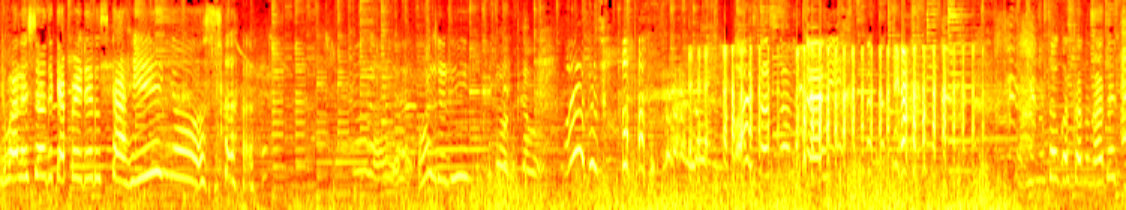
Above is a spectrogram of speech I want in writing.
E o Alexandre quer perder os carrinhos. Olha ali. Olha, pessoal. Olha a estação do carrinho. Não estão gostando nada disso.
